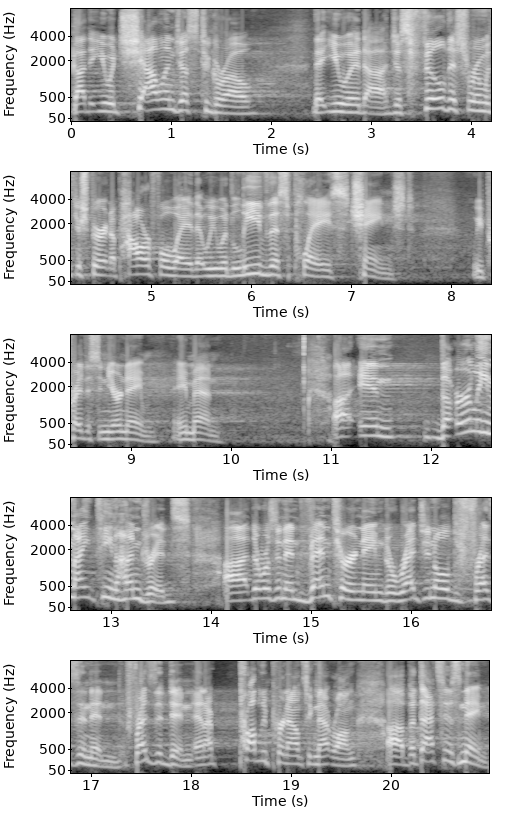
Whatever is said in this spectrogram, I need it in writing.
God, that you would challenge us to grow, that you would uh, just fill this room with your spirit in a powerful way, that we would leave this place changed. We pray this in your name. Amen. Uh, in the early 1900s, uh, there was an inventor named Reginald Fresenden, Fresenden and I'm probably pronouncing that wrong, uh, but that's his name.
